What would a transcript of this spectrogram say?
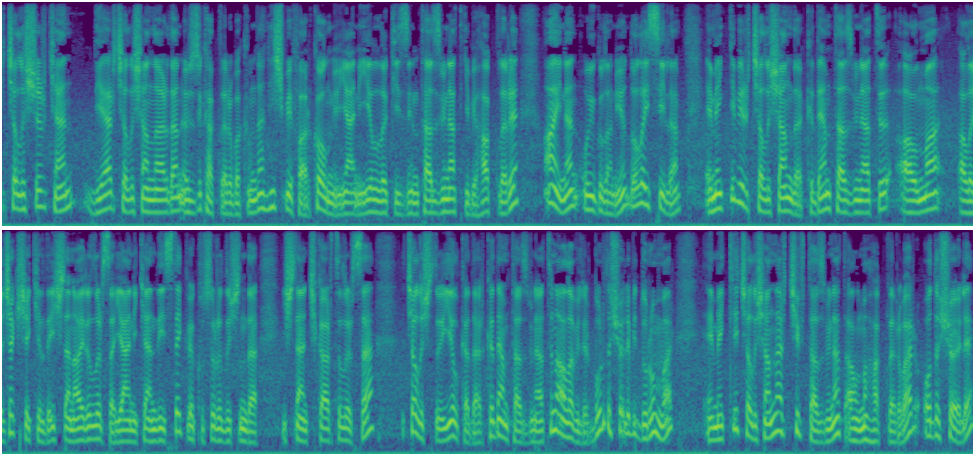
çalışırken diğer çalışanlardan özlük hakları bakımından hiçbir fark olmuyor. Yani yıllık izin, tazminat gibi hakları aynen uygulanıyor. Dolayısıyla emekli bir çalışan da kıdem tazminatı alma alacak şekilde işten ayrılırsa yani kendi istek ve kusuru dışında işten çıkartılırsa çalıştığı yıl kadar kıdem tazminatını alabilir. Burada şöyle bir durum var. Emekli çalışanlar çift tazminat alma hakları var. O da şöyle.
